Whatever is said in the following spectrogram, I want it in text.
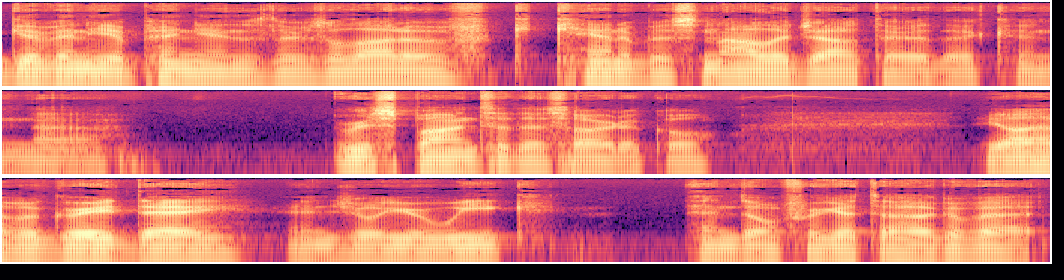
give any opinions. There's a lot of cannabis knowledge out there that can uh, respond to this article. Y'all have a great day. Enjoy your week. And don't forget to hug a vet.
